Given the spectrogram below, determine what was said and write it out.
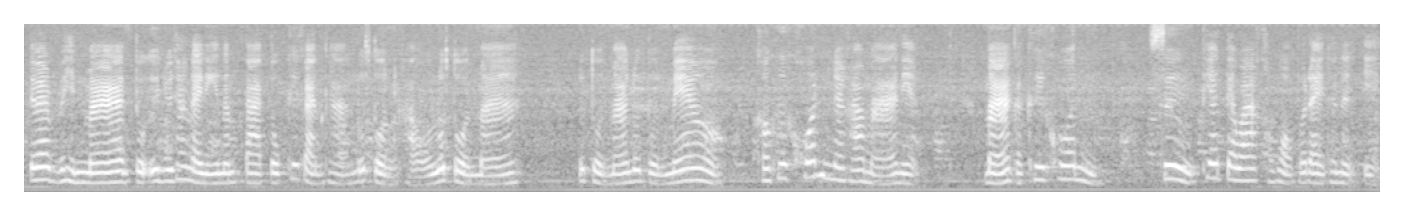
แต่ว่าเห็นมาตัวอื่นอยู่ทางใดนี่น้ำตาตกคือกันค่ะรู้ตนเขารู้ตนมารู้ตนมารู้ตนแมว เขาคือคนนะคะหมาเนี่ยหมาก็คือคน ซึ่งเพียงแต่ว่าเขาบอกบ่ได้เท่านั้นเอง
